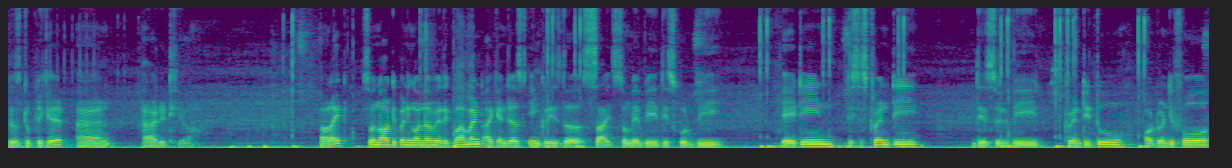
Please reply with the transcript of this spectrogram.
just duplicate and add it here. All right. So now depending on our requirement I can just increase the size. So maybe this could be 18 this is 20 this will be 22 or 24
